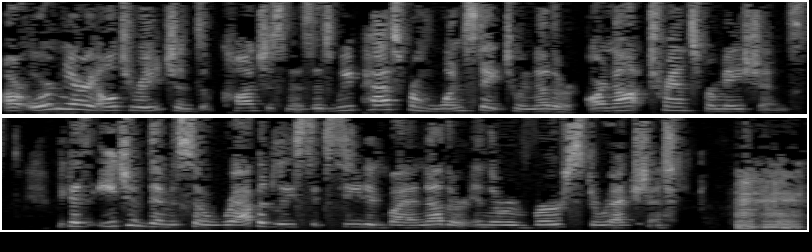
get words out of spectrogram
our ordinary alterations of consciousness as we pass from one state to another are not transformations because each of them is so rapidly succeeded by another in the reverse direction. Mm-hmm.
